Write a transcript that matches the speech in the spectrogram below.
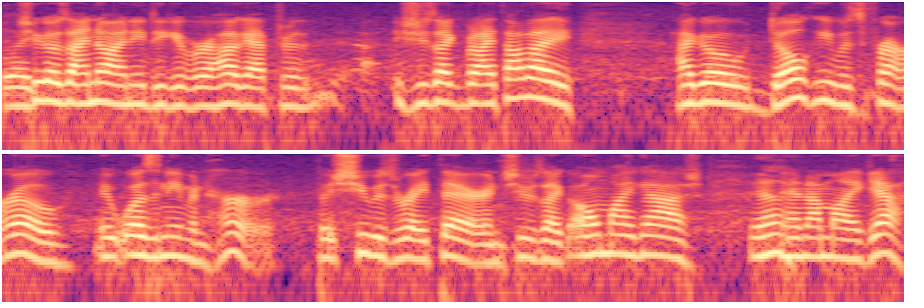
Like- she goes, I know, I need to give her a hug after. She's like, but I thought I, I go, Dolke was front row. It wasn't even her, but she was right there, and she was like, oh my gosh. Yeah. And I'm like, yeah,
